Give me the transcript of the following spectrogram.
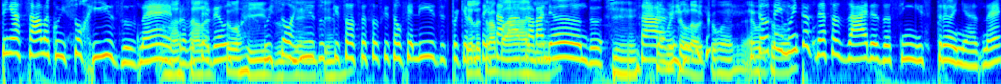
Tem a sala com os sorrisos, né? Uma pra sala você de ver os sorrisos, os sorrisos, gente. que são as pessoas que estão felizes porque Pelo você está lá trabalhando. Gente, sabe? é muito louco, mano. É então muito tem louco. muitas dessas áreas assim estranhas, né?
